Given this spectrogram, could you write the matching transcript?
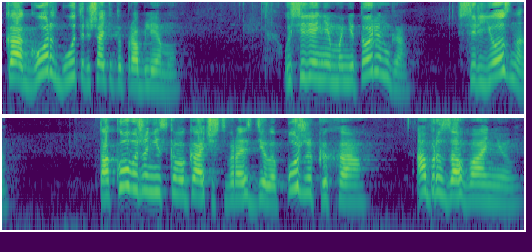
Как город будет решать эту проблему? Усиление мониторинга? Серьезно? Такого же низкого качества раздела по ЖКХ, образованию,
